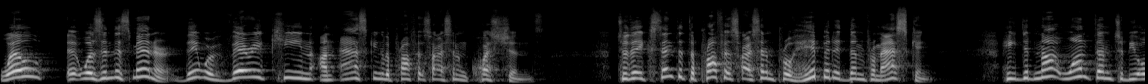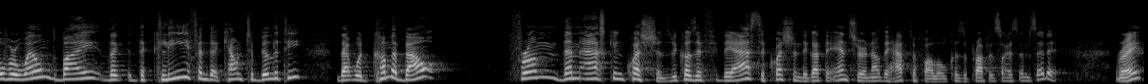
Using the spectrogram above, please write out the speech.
Well, it was in this manner. They were very keen on asking the Prophet ﷺ questions to the extent that the Prophet ﷺ prohibited them from asking. He did not want them to be overwhelmed by the, the cleaf and the accountability that would come about from them asking questions. Because if they asked a question, they got the answer, now they have to follow because the Prophet ﷺ said it. Right?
